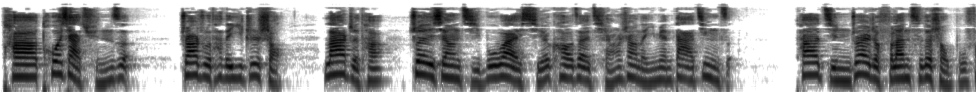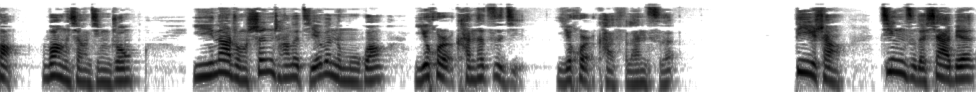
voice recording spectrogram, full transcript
他脱下裙子。抓住他的一只手，拉着他转向几步外斜靠在墙上的一面大镜子。他紧拽着弗兰茨的手不放，望向镜中，以那种深长的诘问的目光，一会儿看他自己，一会儿看弗兰茨。地上镜子的下边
